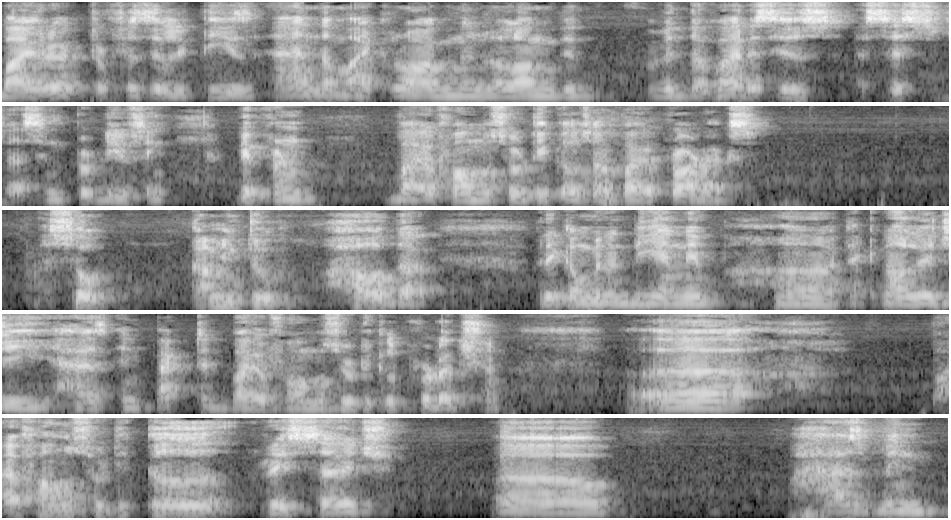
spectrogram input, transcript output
bioreactor facilities, and the microorganisms along with, with the viruses assisted us in producing different biopharmaceuticals or bioproducts. So coming to how the recombinant DNA uh, technology has impacted biopharmaceutical production. Uh, biopharmaceutical research uh, has been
